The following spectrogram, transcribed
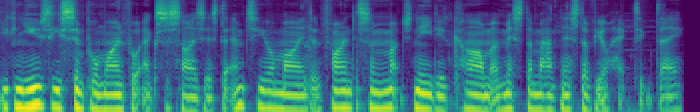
You can use these simple mindful exercises to empty your mind and find some much needed calm amidst the madness of your hectic day.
